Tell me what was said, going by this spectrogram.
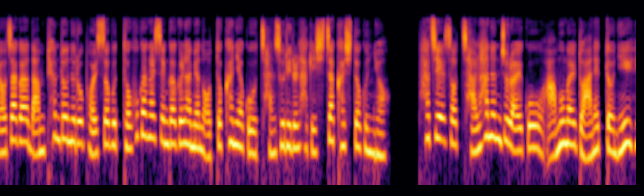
여자가 남편 돈으로 벌써부터 호강할 생각을 하면 어떡하냐고 잔소리를 하기 시작하시더군요. 타지에서 잘 하는 줄 알고 아무 말도 안 했더니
